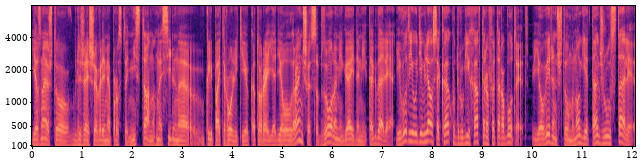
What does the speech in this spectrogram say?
Я знаю, что в ближайшее время просто не стану насильно э, клепать ролики, которые я делал раньше, с обзорами, гайдами и так далее. И вот я удивлялся, как у других авторов это работает. Я уверен, что многие также устали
